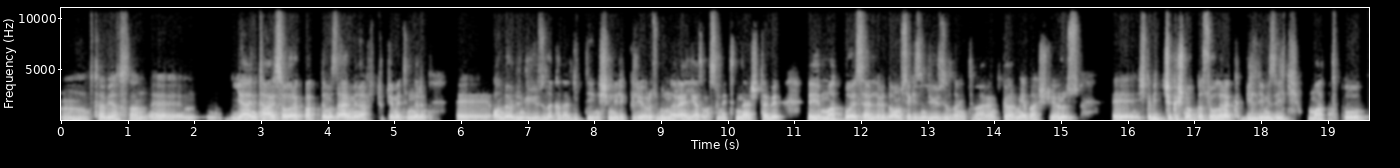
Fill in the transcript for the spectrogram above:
Hmm, tabii Aslan. Ee, yani tarihsel olarak baktığımızda Ermeni harfli Türkçe metinlerin 14. yüzyıla kadar gittiğini şimdilik biliyoruz. Bunlar el yazması metinler. Tabi matbu eserleri de 18. yüzyıldan itibaren görmeye başlıyoruz. İşte bir çıkış noktası olarak bildiğimiz ilk matbu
